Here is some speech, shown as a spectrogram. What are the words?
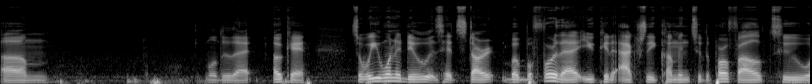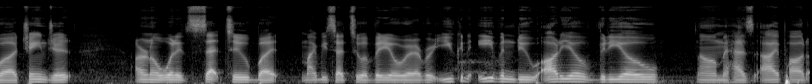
Um, we'll do that. Okay. So what you want to do is hit start, but before that you could actually come into the profile to uh, change it. I don't know what it's set to, but might be set to a video or whatever. You can even do audio, video, um, it has iPod,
